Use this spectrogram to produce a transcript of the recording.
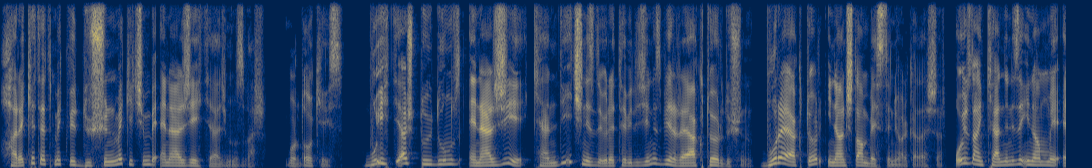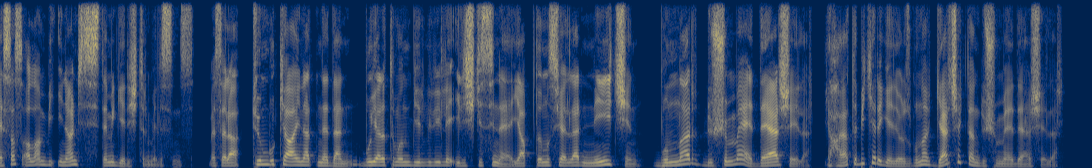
Hareket etmek ve düşünmek için bir enerjiye ihtiyacımız var. Burada okeyiz. Bu ihtiyaç duyduğunuz enerjiyi kendi içinizde üretebileceğiniz bir reaktör düşünün. Bu reaktör inançtan besleniyor arkadaşlar. O yüzden kendinize inanmayı esas alan bir inanç sistemi geliştirmelisiniz. Mesela tüm bu kainat neden? Bu yaratımın birbiriyle ilişkisi ne? Yaptığımız şeyler ne için? Bunlar düşünmeye değer şeyler. Ya hayata bir kere geliyoruz. Bunlar gerçekten düşünmeye değer şeyler.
